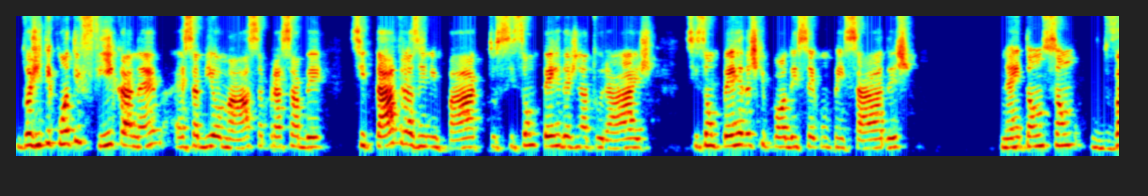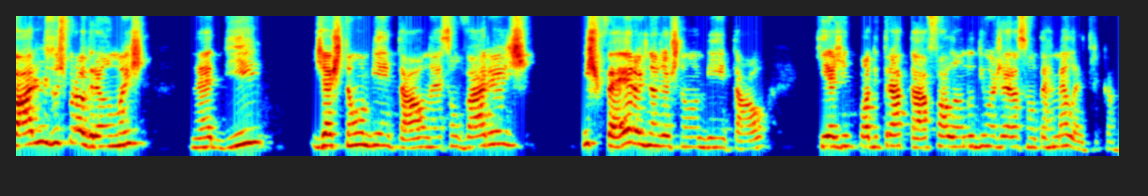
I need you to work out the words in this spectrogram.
Então, a gente quantifica né, essa biomassa para saber se está trazendo impacto, se são perdas naturais, se são perdas que podem ser compensadas. Né? Então, são vários dos programas né, de gestão ambiental, né? são várias esferas na gestão ambiental que a gente pode tratar falando de uma geração termoelétrica.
